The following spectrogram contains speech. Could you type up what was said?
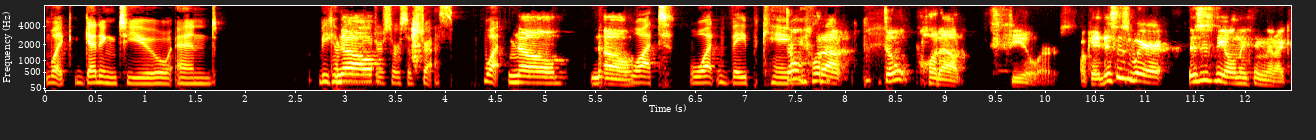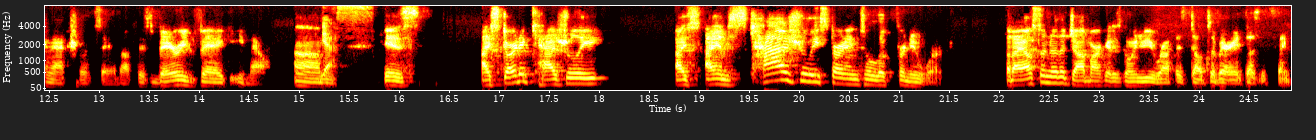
like getting to you and becoming No. a major source of stress what No, no. what what vape king Don't put out don't put out feelers. Okay? This is where this is the only thing that I can actually say about this very vague email. Um yes is I started casually I, I am casually starting to look for new work. But I also know the job market is going to be rough as Delta variant does its thing.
